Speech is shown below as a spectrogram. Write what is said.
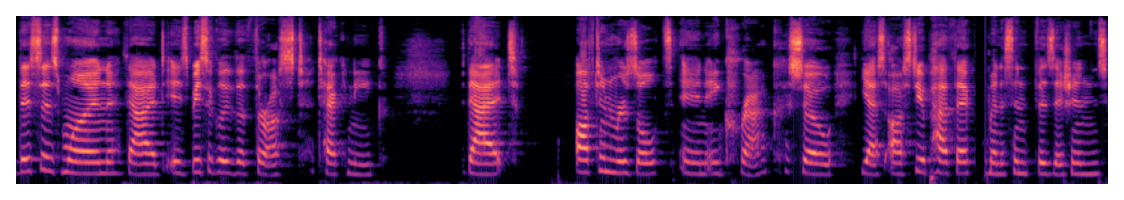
this is one that is basically the thrust technique that often results in a crack. So, yes, osteopathic medicine physicians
